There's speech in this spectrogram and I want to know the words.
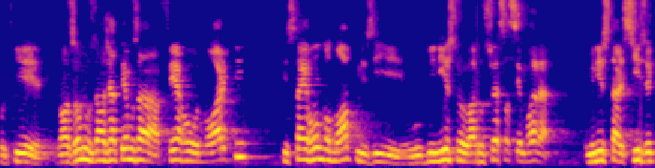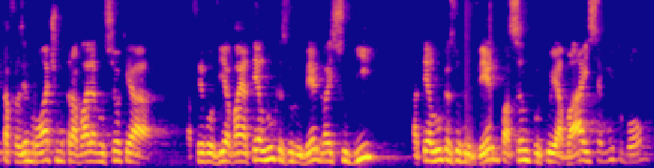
Porque nós vamos, nós já temos a Ferro Norte que está em Rondonópolis e o ministro anunciou essa semana, o ministro Tarcísio que está fazendo um ótimo trabalho, anunciou que a, a ferrovia vai até Lucas do Rio Verde, vai subir até Lucas do Rio Verde, passando por Cuiabá, isso é muito bom.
